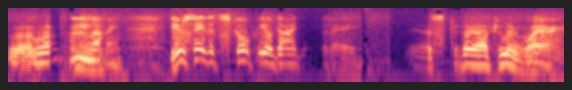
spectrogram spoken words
Well, what? Nothing. You say that Schofield died yesterday. Yes, today afternoon. Where?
